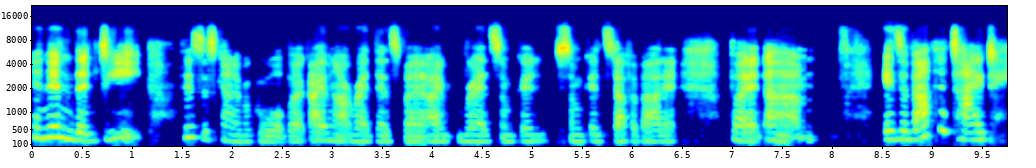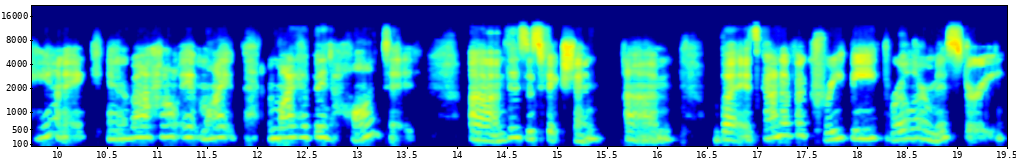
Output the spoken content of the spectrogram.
and then the deep this is kind of a cool book. I have not read this, but I read some good some good stuff about it. But um, it's about the Titanic and about how it might might have been haunted. Um, this is fiction, um, but it's kind of a creepy thriller mystery.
